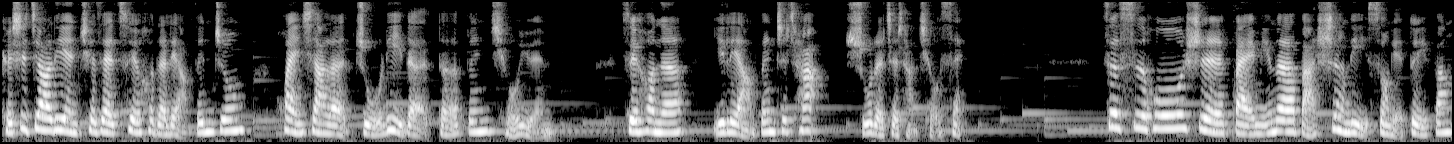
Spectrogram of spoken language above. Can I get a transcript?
可是教练却在最后的两分钟换下了主力的得分球员，最后呢？以两分之差输了这场球赛，这似乎是摆明了把胜利送给对方，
